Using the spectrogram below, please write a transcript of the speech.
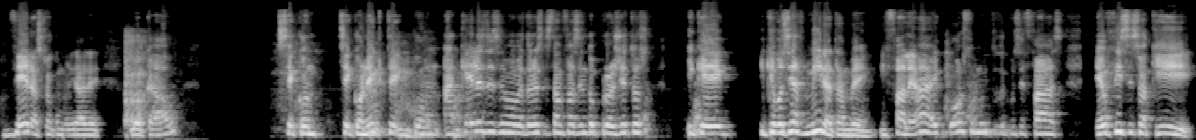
ver a sua comunidade local, se, con se conecte com aqueles desenvolvedores que estão fazendo projetos e que e que você admira também e fale, ah, eu gosto muito do que você faz, eu fiz isso aqui.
